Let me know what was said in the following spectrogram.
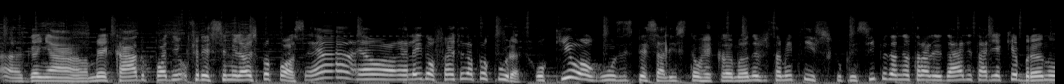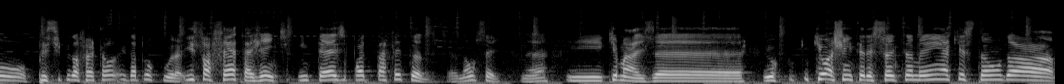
ah, ganhar mercado, pode oferecer melhores propostas. É, é é a lei da oferta e da procura. O que alguns especialistas estão reclamando é justamente isso, que o princípio da neutralidade estaria quebrando o princípio da oferta e da procura. Isso afeta a gente? Em tese pode estar afetando, eu não sei, né? E que mais? É... e O, que eu achei interessante também é a questão da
